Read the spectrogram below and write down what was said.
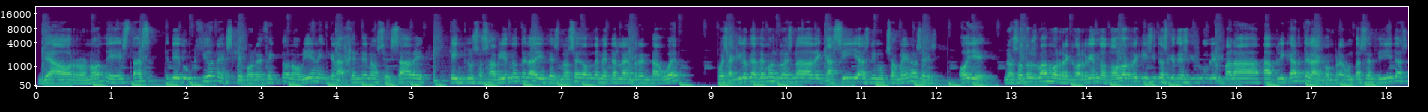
de ahorro, ¿no? De estas deducciones que por defecto no vienen, que la gente no se sabe, que incluso sabiéndote la dices, no sé dónde meterla en renta web, pues aquí lo que hacemos no es nada de casillas ni mucho menos, es, oye, nosotros vamos recorriendo todos los requisitos que tienes que cumplir para aplicártela con preguntas sencillitas.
